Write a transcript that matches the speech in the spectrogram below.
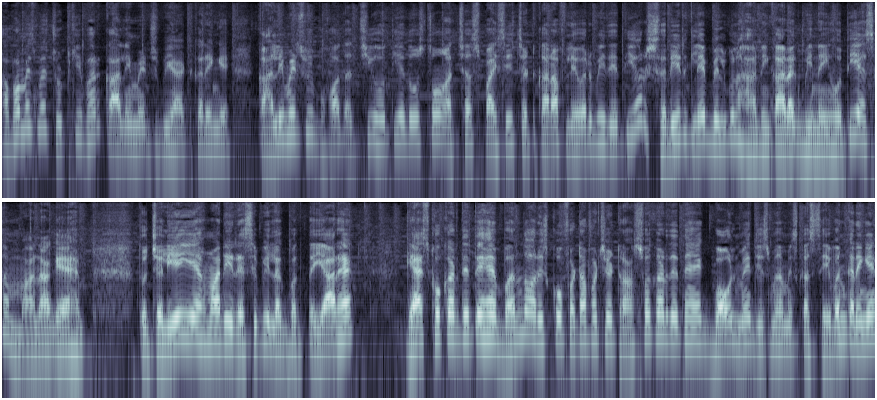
अब हम इसमें चुटकी भर काली मिर्च भी ऐड करेंगे। काली मिर्च भी बहुत अच्छी होती है दोस्तों अच्छा स्पाइसी चटकारा फ्लेवर भी देती है और शरीर के लिए बिल्कुल हानिकारक भी नहीं होती, ऐसा माना गया है। तो चलिए ये हमारी रेसिपी लगभग तैयार है। गैस को कर देते हैं बंद और इसको फटाफट से ट्रांसफ़र कर देते हैं एक बाउल में, जिसमें हम इसका सेवन करेंगे।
